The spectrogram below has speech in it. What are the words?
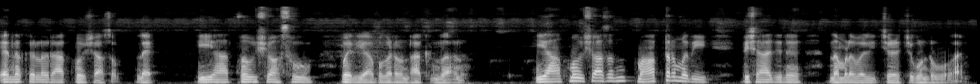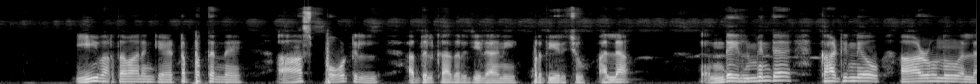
എന്നൊക്കെയുള്ള ഒരു ആത്മവിശ്വാസം അല്ലേ? ഈ ആത്മവിശ്വാസവും വലിയ അപകടം ഉണ്ടാക്കുന്നതാണ്. ഈ ആത്മവിശ്വാസം മാത്രം മതി പിശാജിന് നമ്മളെ വലിച്ചിഴച്ചു കൊണ്ടുപോകാൻ. ഈ വർത്തമാനം കേട്ടപ്പോൾ തന്നെ ആ സ്പോട്ടിൽ അബ്ദുൽ ഖാദർ ജിലാനി പ്രതികരിച്ചു. അല്ല എന്റെ ഇൽമിന്റെ കാഠിന്യവും ആഴമൊന്നുമല്ല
